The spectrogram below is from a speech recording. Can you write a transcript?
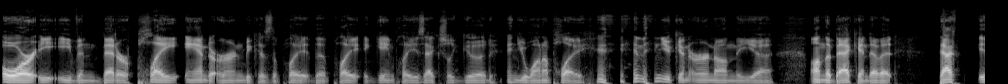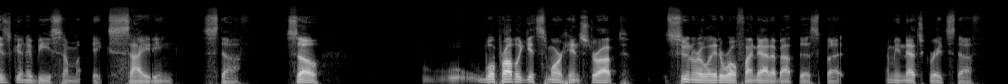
or e- even better, play and earn because the play the play gameplay is actually good, and you want to play, and then you can earn on the uh, on the back end of it. That is going to be some exciting stuff. So we'll probably get some more hints dropped sooner or later. We'll find out about this, but I mean that's great stuff.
